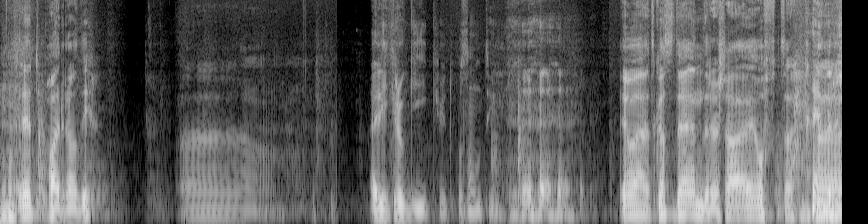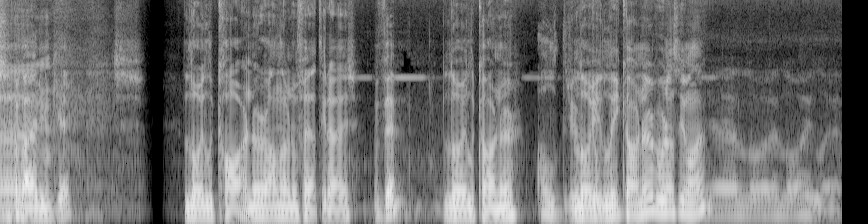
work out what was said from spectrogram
Eller et par av de? Jeg liker å geeke ut på sånne ting. Jo, jeg vet ikke, altså, Det endrer seg ofte. Det Endrer seg hver uke. Loyal Carner, han har noen fete greier. Hvem? Loyal Carner. Aldri hørt om. Loyally Carner, hvordan sier man det? Yeah, loy, loy, er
